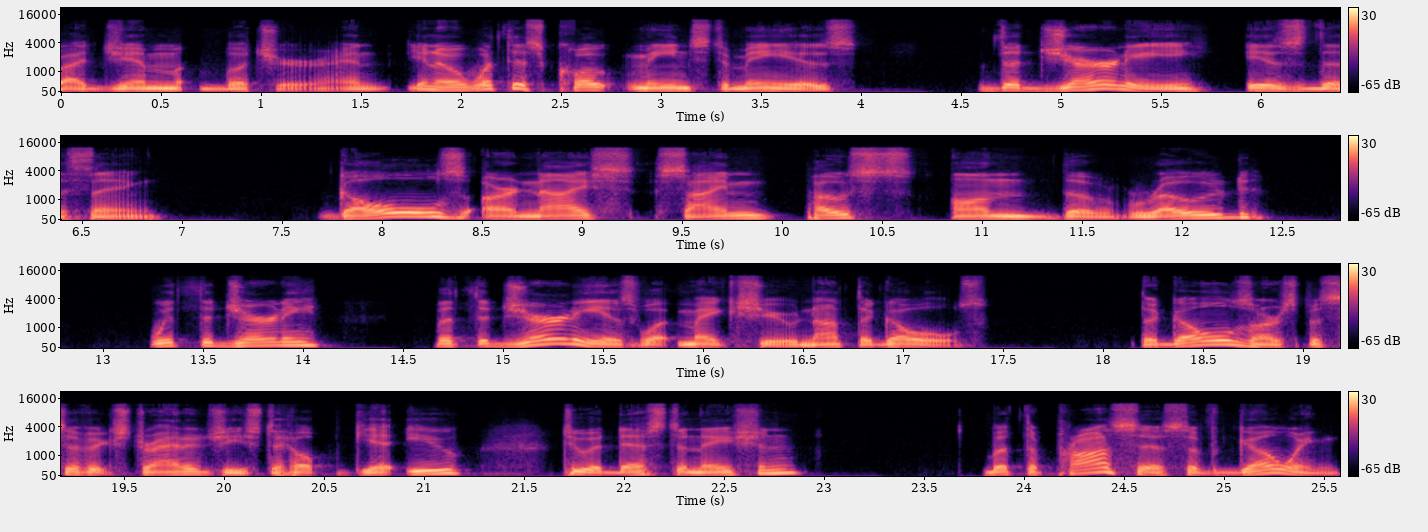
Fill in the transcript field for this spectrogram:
by Jim Butcher. And, you know, what this quote means to me is the journey is the thing. Goals are nice signposts on the road with the journey, but the journey is what makes you, not the goals. The goals are specific strategies to help get you to a destination, but the process of going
